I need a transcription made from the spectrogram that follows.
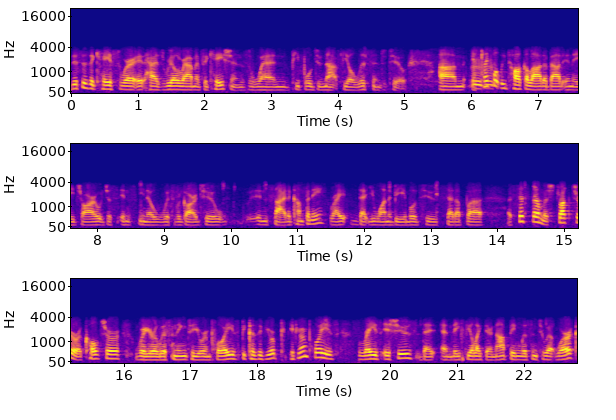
this is a case where it has real ramifications when people do not feel listened to. Um, it's mm-hmm. like what we talk a lot about in HR, just in you know with regard to inside a company, right? That you want to be able to set up a a system, a structure, a culture where you're listening to your employees. Because if your if your employees raise issues that and they feel like they're not being listened to at work,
